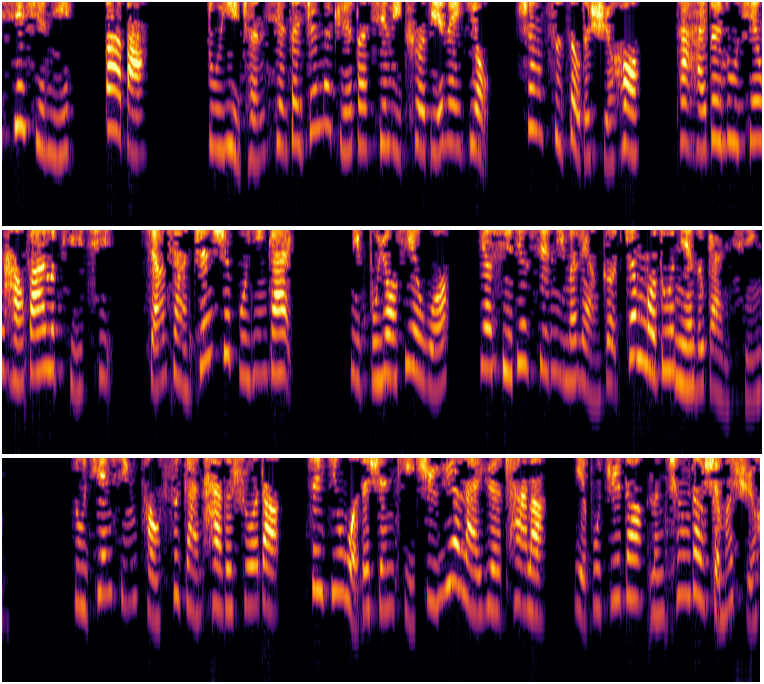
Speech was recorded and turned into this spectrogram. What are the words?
谢谢你，爸爸。陆亦辰现在真的觉得心里特别内疚。上次走的时候，他还对陆千行发了脾气，想想真是不应该。你不用谢我，要谢就谢你们两个这么多年的感情。陆千行好似感叹的说道：“最近我的身体是越来越差了，也不知道能撑到什么时候。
